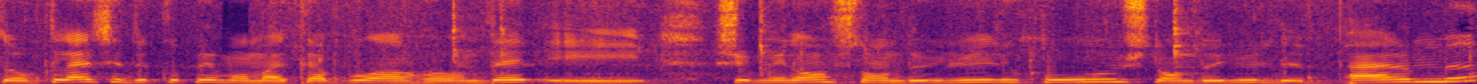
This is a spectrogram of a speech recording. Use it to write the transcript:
Donc là, j'ai découpé mon macabo en rondelles et je mélange dans de l'huile rouge, dans de l'huile de palme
